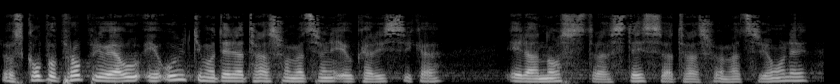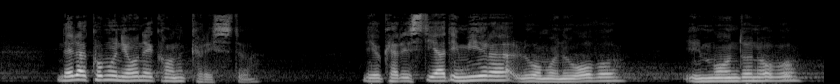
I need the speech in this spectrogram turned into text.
Lo scopo proprio e ultimo della trasformazione eucaristica è la nostra stessa trasformazione nella comunione con Cristo. L'Eucaristia admira l'uomo nuovo, il mondo nuovo,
